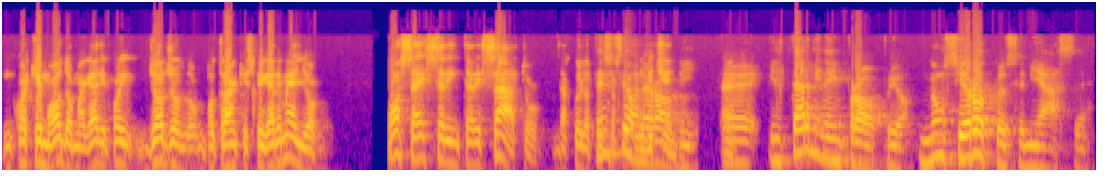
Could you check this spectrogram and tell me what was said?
in qualche modo, magari poi Giorgio lo potrà anche spiegare meglio, possa essere interessato da quello che Attenzione, sta dicendo. Robby, eh. eh, il termine improprio, non si è rotto il semiasse,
